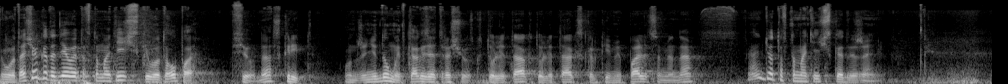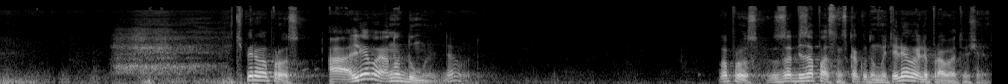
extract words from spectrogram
Вот, а человек это делает автоматически, вот, опа, все, да, скрипт. Он же не думает, как взять расческу. То ли так, то ли так, с какими пальцами, да. А идет автоматическое движение. Теперь вопрос. А левое, оно думает, да? Вот. Вопрос. За безопасность, как вы думаете, левое или правое отвечает?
